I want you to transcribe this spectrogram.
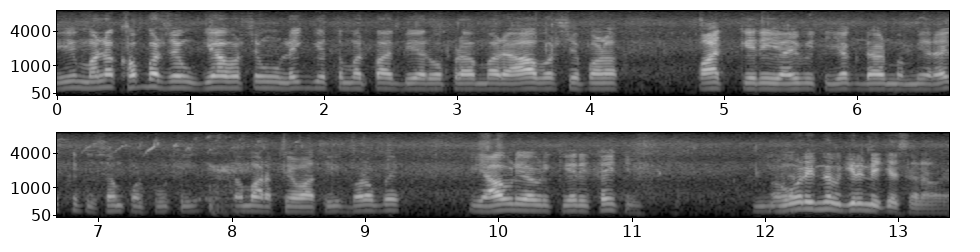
એ મને ખબર છે. હું ગયા વર્ષે હું લઈ ગયો તમારી પાસે બે રોપડા. મારે આ વર્ષે પણ પાંચ કેરી આવી હતી એક દાળમાં મેં રાખી હતી સંપલ પૂરતી તમારા કહેવાથી બરોબર? એ આવડી આવડી કેરી થઈ હતી. ઓરિજિનલ ગીરની કેસર આવે.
